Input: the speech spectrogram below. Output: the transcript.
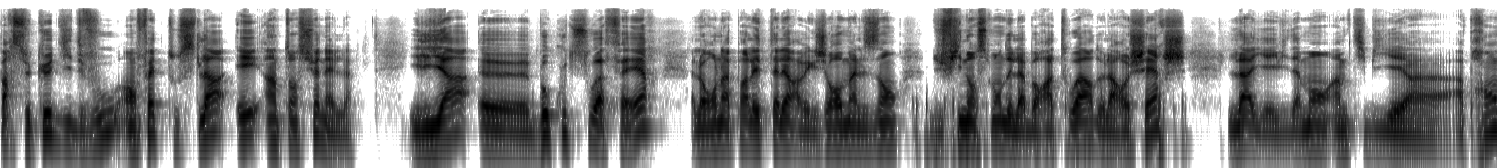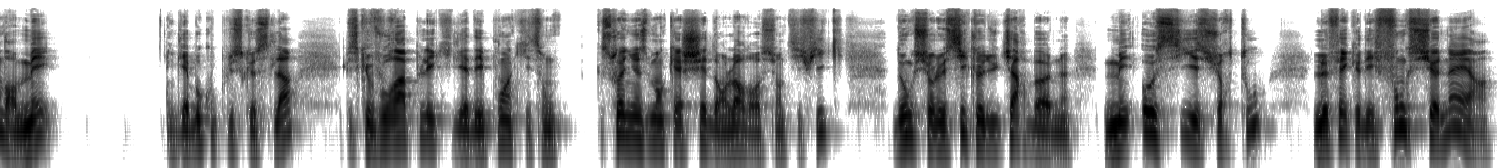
parce que, dites-vous, en fait, tout cela est intentionnel. Il y a beaucoup de sous à faire. Alors, on a parlé tout à l'heure avec Jérôme Alzan du financement des laboratoires, de la recherche. Là, il y a évidemment un petit billet à prendre, mais il y a beaucoup plus que cela, puisque vous rappelez qu'il y a des points qui sont soigneusement cachés dans l'ordre scientifique, donc sur le cycle du carbone, mais aussi et surtout le fait que des fonctionnaires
